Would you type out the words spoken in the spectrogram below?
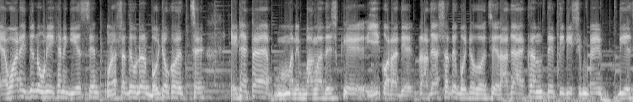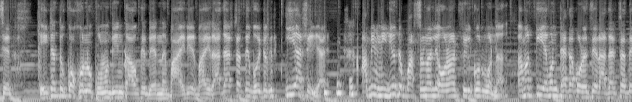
অ্যাওয়ার্ডের জন্য উনি এখানে গিয়েছেন। ওনার সাথে ওনার বৈঠক হয়েছে। এটা একটা মানে বাংলাদেশকে ই করা যে, রাজার সাথে বৈঠক হয়েছে। রাজা একান্তে তিরিশ মিনিট দিয়েছেন। এটা তো কখনো কোনোদিন কাউকে দেন না। বাইরের ভাই, রাজার সাথে বৈঠকের কি আসে যায়? আমি নিজেও তো পার্সোনালি অনার্ড ফিল করব না। আমার কি এমন ঠেকা পড়েছে রাজার সাথে?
